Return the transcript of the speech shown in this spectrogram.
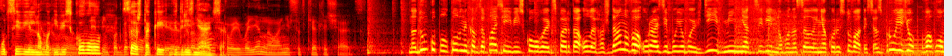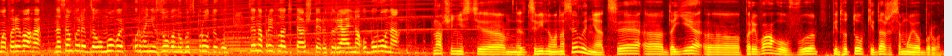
у цивільного і військового все ж таки відрізняються. На думку полковника в запасі і військового експерта Олега Жданова, у разі бойових дій вміння цивільного населення користуватися зброєю вагома перевага насамперед за умови організованого спротиву. Це, наприклад, та ж територіальна оборона. Навченість е, цивільного населення це е, дає е, перевагу в підготовці навіть самої оборони.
